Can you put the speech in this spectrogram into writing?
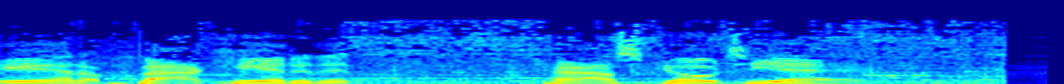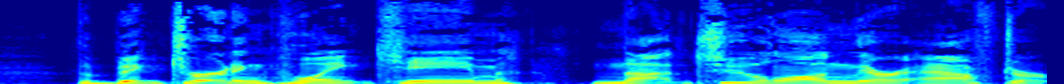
and backhanded it Past Gauthier. The big turning point came not too long thereafter.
